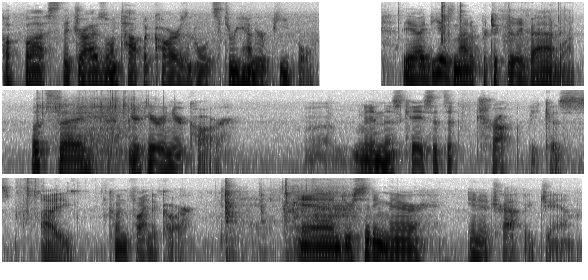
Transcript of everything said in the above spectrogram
a bus that drives on top of cars and holds 300 people. The idea is not a particularly bad one. Let's say you're here in your car uh, in this case it's a truck because I couldn't find a car. And you're sitting there in a traffic jam.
